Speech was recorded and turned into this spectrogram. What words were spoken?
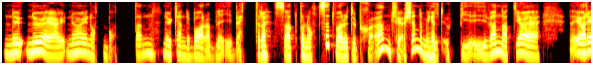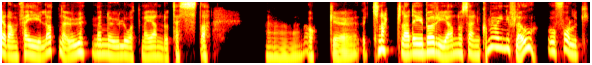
Nu, nu, är jag, nu har jag nått botten, nu kan det bara bli bättre. Så att på något sätt var det typ skönt, för jag kände mig helt uppgiven, att jag är, jag har redan failat nu, men nu låt mig ändå testa. Eh, och uh, knacklade i början och sen kom jag in i flow. Och folk,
